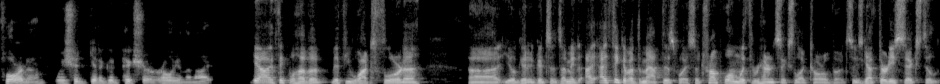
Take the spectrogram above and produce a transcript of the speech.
Florida, we should get a good picture early in the night. Yeah, I think we'll have a. If you watch Florida, uh, you'll get a good sense. I mean, I, I think about the map this way. So Trump won with 306 electoral votes. So he's got 36 to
